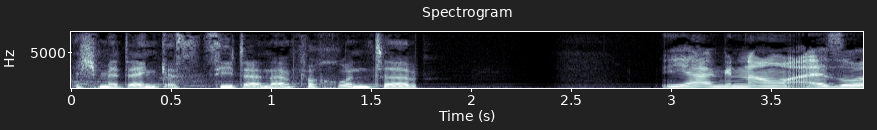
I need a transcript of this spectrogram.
ich mir denke, es zieht dann einfach runter. Ja, genau. Also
